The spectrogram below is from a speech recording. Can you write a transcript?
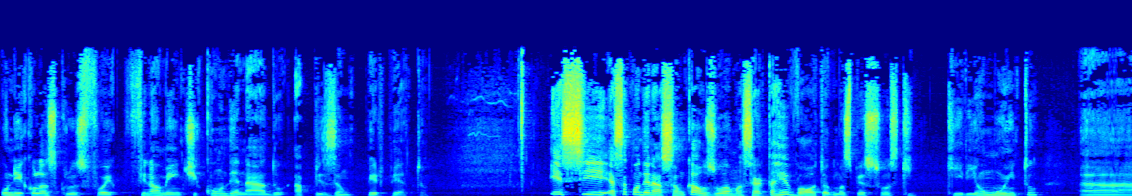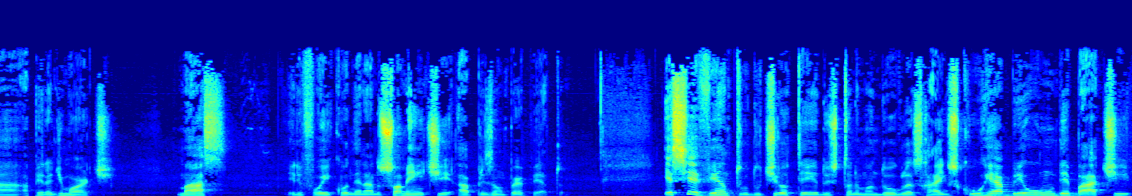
o Nicolas Cruz foi finalmente condenado à prisão perpétua. Esse, essa condenação causou uma certa revolta algumas pessoas que queriam muito a, a pena de morte. Mas ele foi condenado somente à prisão perpétua. Esse evento do tiroteio do Stoneman Douglas High School reabriu um debate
